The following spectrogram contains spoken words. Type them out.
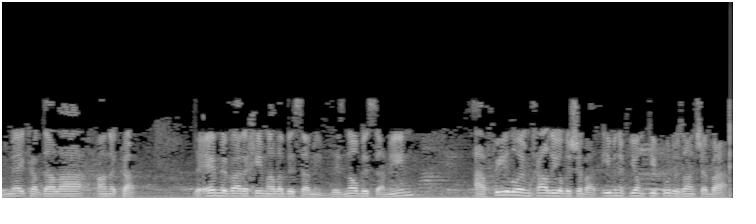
We make avdala on a cup. Ve'em mevarechim ala besamim. There's no besamim. Afilu im chal b'shabbat. Even if Yom Kippur is on Shabbat.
